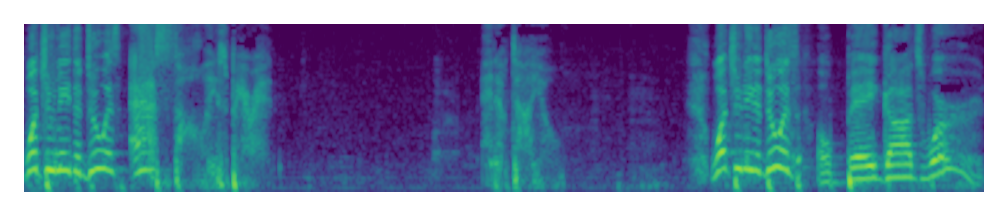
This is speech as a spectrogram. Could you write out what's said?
What you need to do is ask the Holy Spirit, and He'll tell you. What you need to do is obey God's word,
